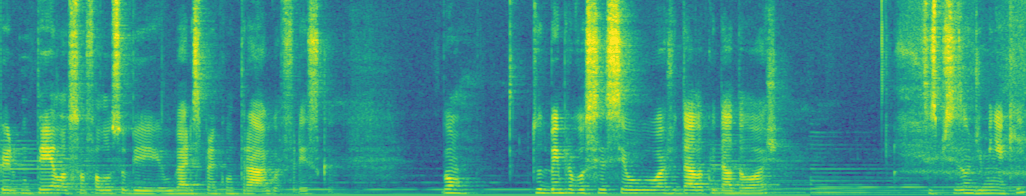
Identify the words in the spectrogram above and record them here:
perguntei ela só falou sobre lugares para encontrar água fresca. Bom, tudo bem pra você se eu ajudar ela a cuidar da loja? Vocês precisam de mim aqui?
